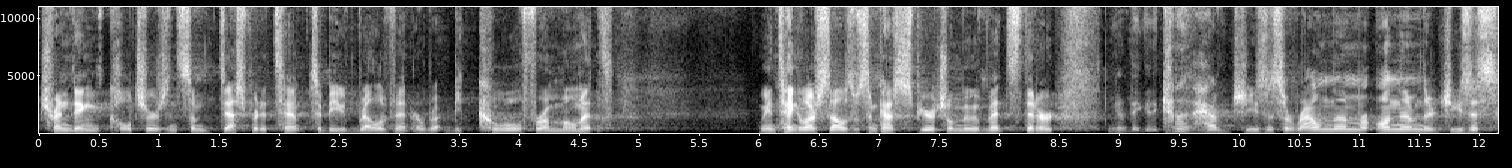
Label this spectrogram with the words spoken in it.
trending cultures in some desperate attempt to be relevant or be cool for a moment. We entangle ourselves with some kind of spiritual movements that are, you know, they kind of have Jesus around them or on them. They're Jesus,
